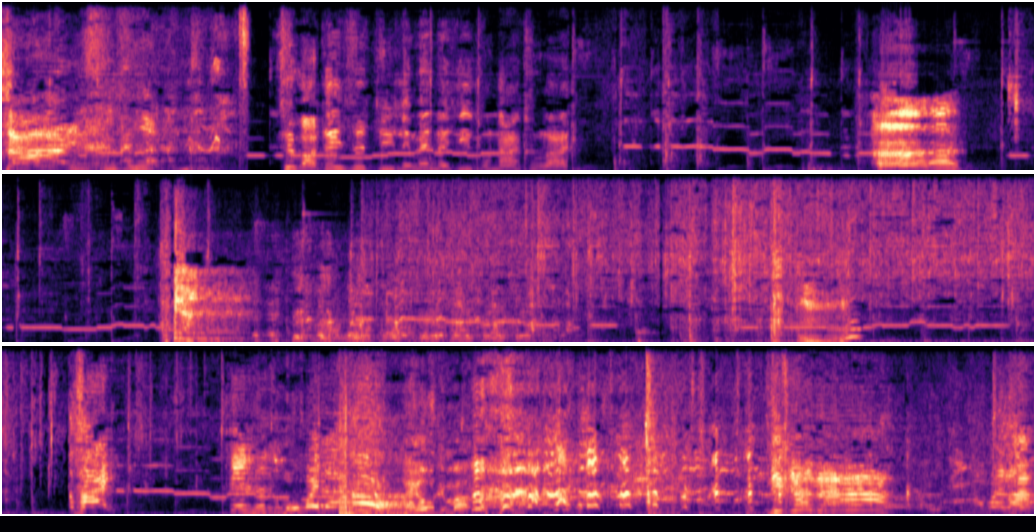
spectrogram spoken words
啥也不是。去把电视机里面的衣服拿出来。嗯？阿才，电视怎么坏的？哎呦我的妈！你干嘛？电视坏了。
